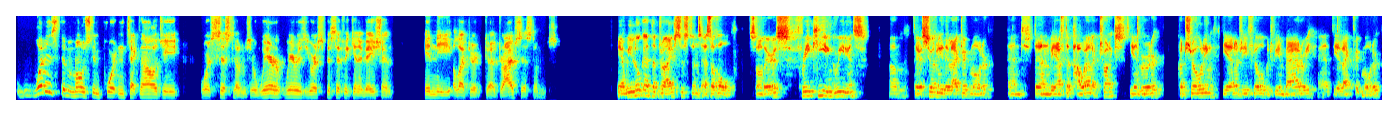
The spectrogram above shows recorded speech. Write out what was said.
what is the most important technology or systems or where where is your specific innovation in the electric uh, drive systems? Yeah, we look at the drive systems as a whole. So there's three key ingredients. Um, there's certainly the electric motor, and then we have the power electronics, the inverter, controlling the energy flow between battery and the electric motor.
